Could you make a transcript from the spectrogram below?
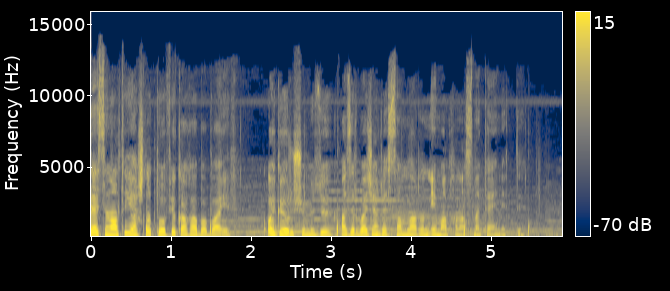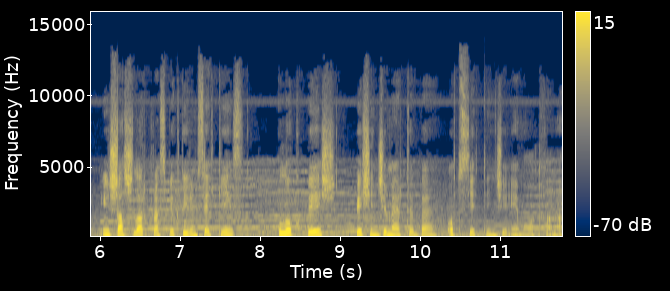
86 yaşlı Tofiq Ağababayev. O görüşümüzü Azərbaycan rəssamlarının emalxanasına təyin etdi. İnşaatçılar prospekti 28, blok 5, 5-ci mərtəbə, 37-ci emalatxana.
